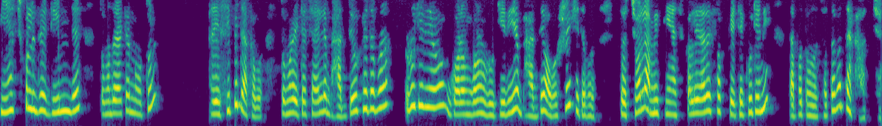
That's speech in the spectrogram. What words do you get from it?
পেঁয়াজ কলি দিয়ে ডিম দিয়ে তোমাদের একটা নতুন রেসিপি দেখাবো। তোমরা এটা চাইলে ভাত দিয়েও খেতে পারো, রুটি দিয়েও, গরম গরম রুটি দিয়ে ভাত দিয়ে অবশ্যই খেতে পারো। তো চলো আমি পেঁয়াজ কলি আরে সব কেটে কুটে নিই, তারপর তোমাদের সাথে আবার দেখা হচ্ছে।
